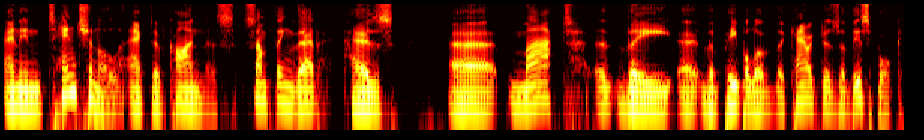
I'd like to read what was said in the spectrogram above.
an intentional act of kindness, something that has uh, marked uh, the uh, the people of the characters of this book,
